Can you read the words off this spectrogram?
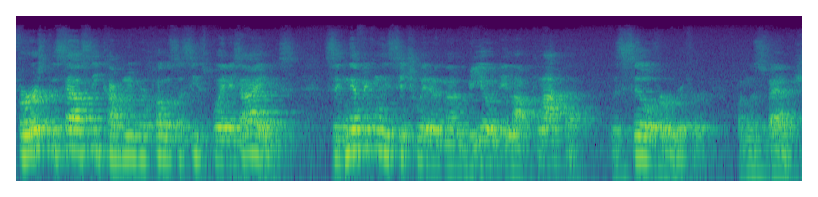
First, the South Sea Company proposed to seize Buenos Aires, significantly situated on the Rio de la Plata, the Silver River, from the Spanish.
